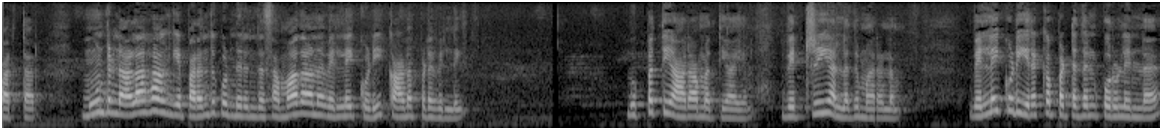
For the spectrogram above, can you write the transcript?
பார்த்தார். மூன்று நாளாக அங்கே பறந்து கொண்டிருந்த சமாதான வெள்ளைக்கொடி காணப்படவில்லை. முப்பத்தி ஆறாம் அத்தியாயம். வெற்றி அல்லது மரணம். வெள்ளைக்கொடி இறக்கப்பட்டதன் பொருள் என்ன?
